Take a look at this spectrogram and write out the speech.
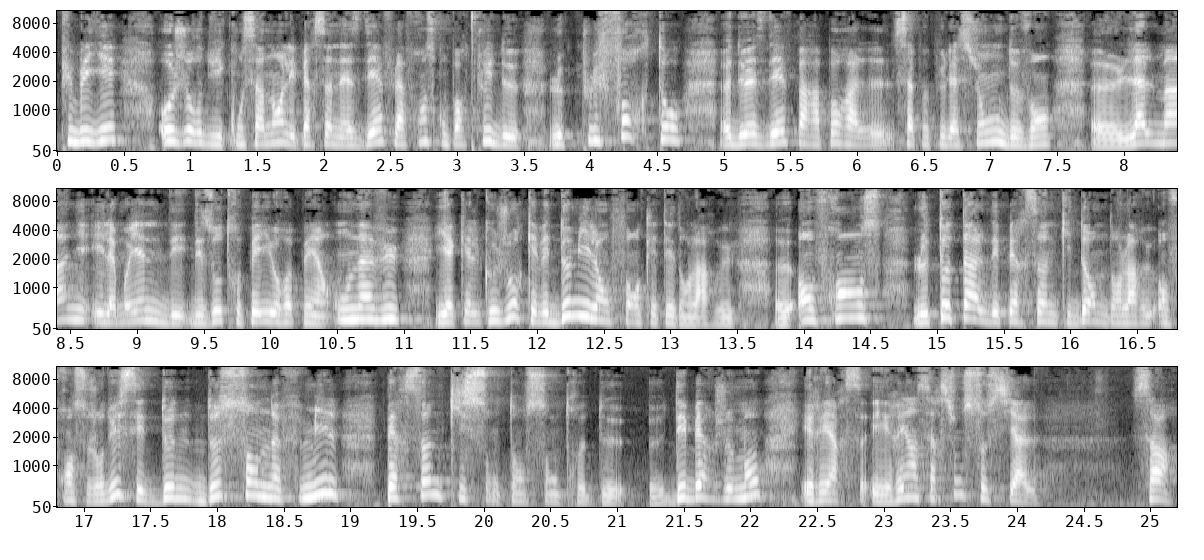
publié aujourd'hui concernant les personnes SDF. La France comporte plus de, le plus fort taux euh, de SDF par rapport à sa population devant euh, l'Allemagne et la moyenne des, autres pays européens. On a vu il y a quelques jours qu'il y avait 2000 enfants qui étaient dans la rue. en France, le total des personnes qui dorment dans la rue en France aujourd'hui, c'est 209 000 personnes personnes qui sont en centre euh, d'hébergement et, réinsertion sociale. Ça,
